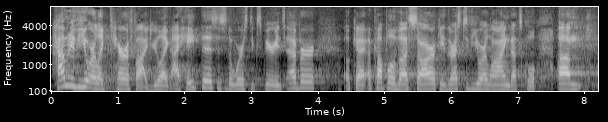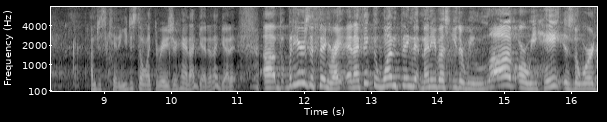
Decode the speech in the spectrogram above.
how many of you are like terrified? You're like, I hate this. This is the worst experience ever. Okay, a couple of us are. Okay, the rest of you are lying. That's cool. Um, I'm just kidding. You just don't like to raise your hand. I get it. I get it. Uh, but, but, here's the thing, right? And I think the one thing that many of us either we love or we hate is the word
